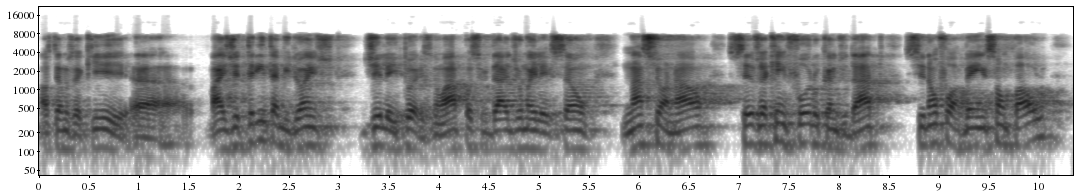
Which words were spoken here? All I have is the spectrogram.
nós temos aqui uh, mais de 30 milhões de eleitores, não há possibilidade de uma eleição nacional, seja quem for o candidato, se não for bem em São Paulo,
